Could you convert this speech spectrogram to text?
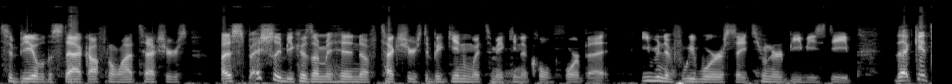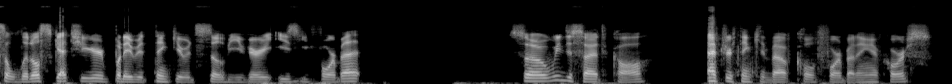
to be able to stack off on a lot of textures, especially because I'm gonna hit enough textures to begin with to making a cold four bet even if we were, say, 200 BBs deep. That gets a little sketchier, but I would think it would still be very easy 4-bet. So we decided to call, after thinking about cold 4-betting, of course.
